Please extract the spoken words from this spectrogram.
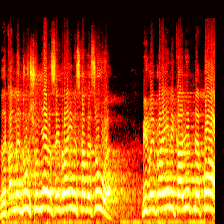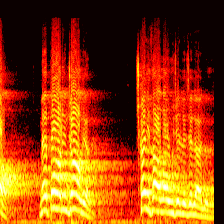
Dhe kanë mendu shumë njerëz se Ibrahimi s'ka besu. Mirëpo Ibrahimi ka lyp me pa, me pa ringjalljen. Çka i tha Allahu xhel-le xhelaluhu?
